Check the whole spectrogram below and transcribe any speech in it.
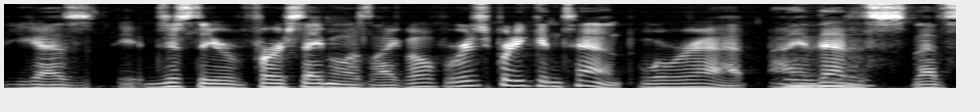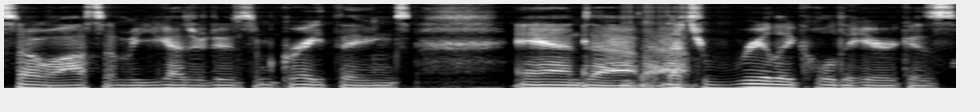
you guys just your first statement was like, "Well, we're just pretty content where we're at." I mean, mm-hmm. that is that's so awesome. You guys are doing some great things, and uh, that's really cool to hear because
